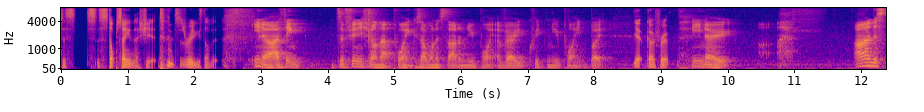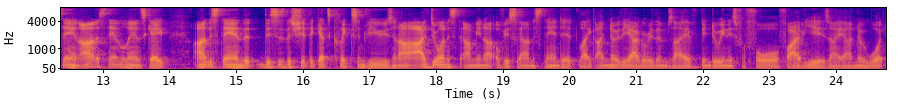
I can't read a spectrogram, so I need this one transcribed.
just stop saying that shit. just really stop it. You know, I think to finish on that point because I want to start a new point, a very quick new point, but yep, go for it. You know, I understand. I understand the landscape. I understand that this is the shit that gets clicks and views, and I, I do understand. I mean, I, obviously, I understand it. Like, I know the algorithms. I have been doing this for four, or five years. I, I know what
